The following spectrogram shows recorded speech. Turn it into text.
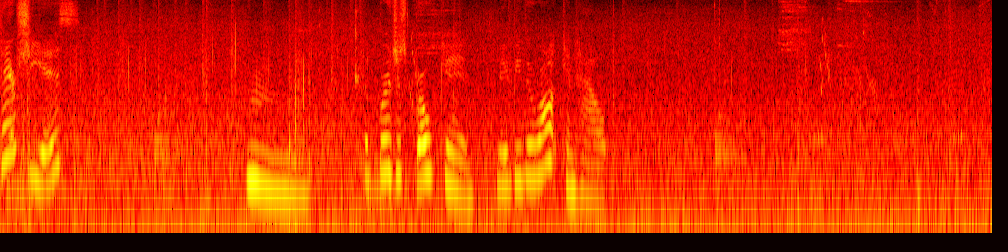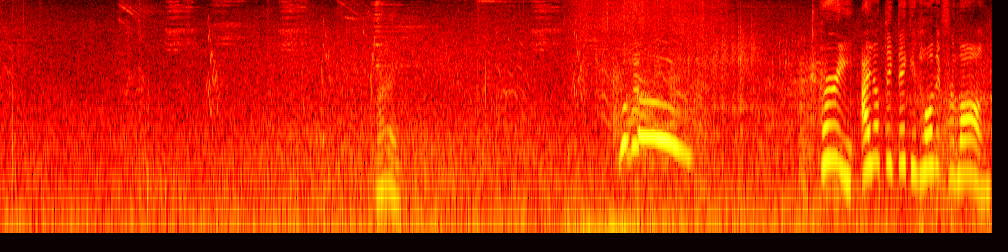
There she is. Hmm. The bridge is broken. Maybe the rock can help. Hurry! I don't think they can hold it for long.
